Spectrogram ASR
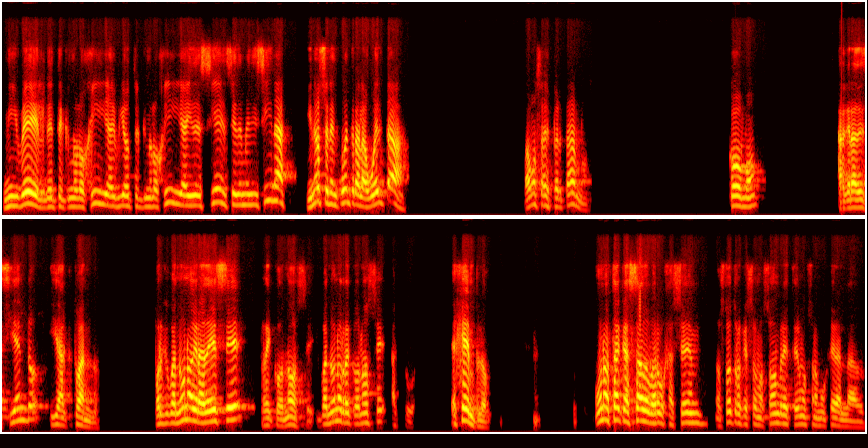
nivel de tecnología y biotecnología y de ciencia y de medicina y no se le encuentra la vuelta, vamos a despertarnos. ¿Cómo? Agradeciendo y actuando. Porque cuando uno agradece, reconoce. Cuando uno reconoce, actúa. Ejemplo. Uno está casado, Baruch Hashem. Nosotros que somos hombres tenemos una mujer al lado.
